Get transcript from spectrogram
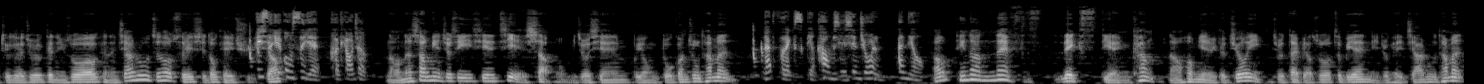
这个就是跟你说，可能加入之后随时都可以取消。第四页共四页可调整。那那上面就是一些介绍，我们就先不用多关注他们。Netflix 点 com 斜线 join 按钮。好，听到 Netflix 点 com，然后后面有一个 join，就代表说这边你就可以加入他们。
